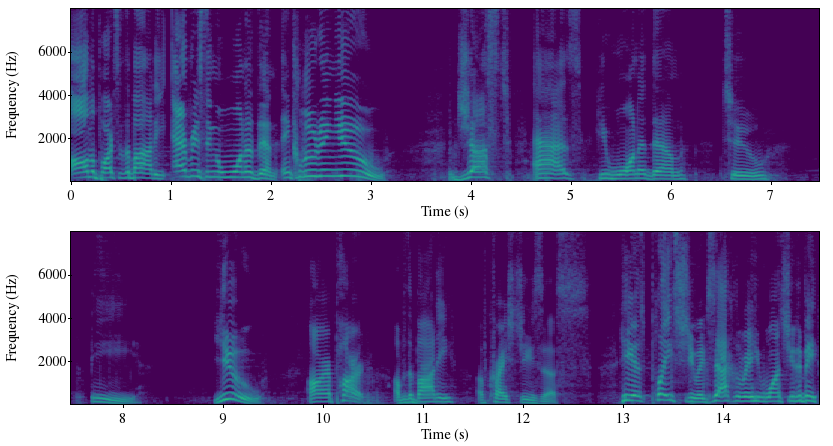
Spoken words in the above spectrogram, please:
all the parts of the body, every single one of them, including you, just as He wanted them to be. You are a part of the body of Christ Jesus. He has placed you exactly where He wants you to be.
